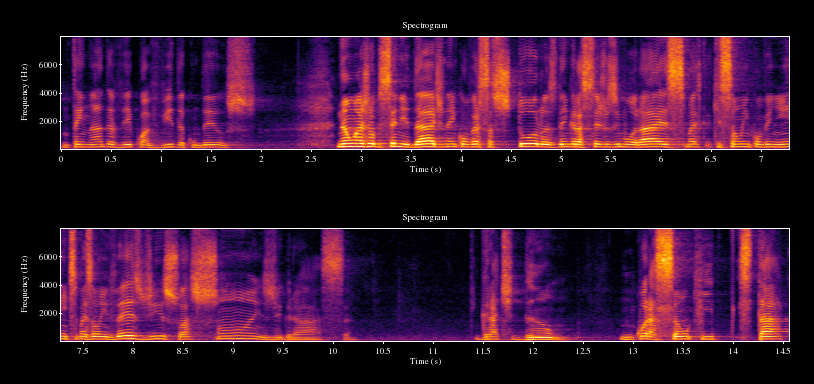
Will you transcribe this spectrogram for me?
não tem nada a ver com a vida com Deus. Não haja obscenidade, nem conversas tolas, nem gracejos imorais, mas, que são inconvenientes, mas ao invés disso, ações de graça. Gratidão. Um coração que está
